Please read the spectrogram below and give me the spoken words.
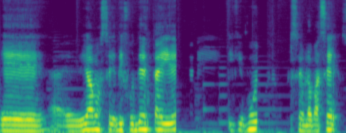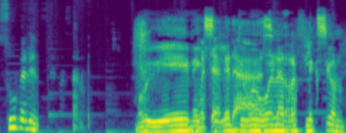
eh, eh, digamos, difundir esta idea y que muy buena conversación. Lo pasé súper bien. se pasaron. Muy bien, Muchas excelente, muy buena reflexión.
